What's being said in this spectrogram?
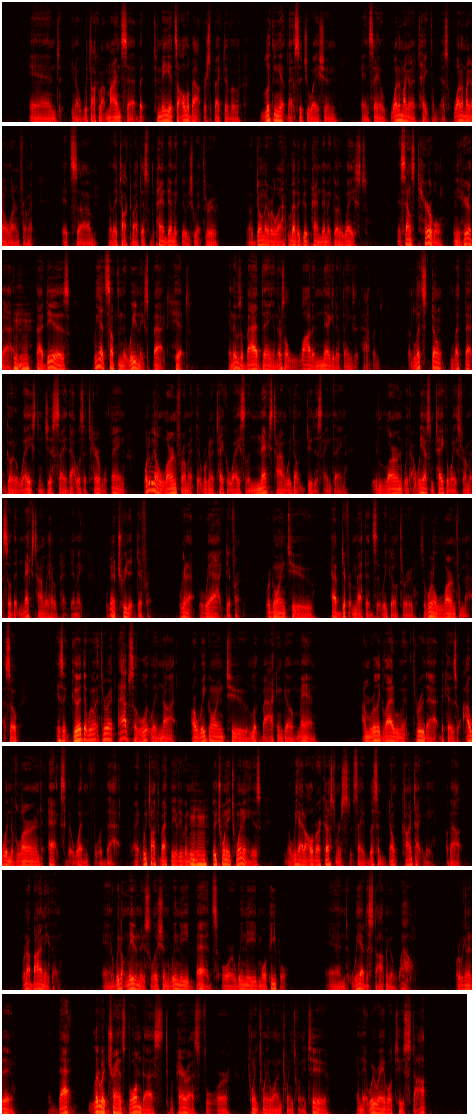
And, you know, we talk about mindset, but to me, it's all about perspective of looking at that situation and saying, what am I going to take from this? What am I going to learn from it? It's, um, you know, they talked about this with the pandemic that we just went through. You know, don't ever let, let a good pandemic go to waste. It sounds terrible when you hear that. Mhm. The idea is we had something that we didn't expect hit, and it was a bad thing, and there's a lot of negative things that happened. But let's don't let that go to waste and just say that was a terrible thing. What are we going to learn from it that we're going to take away so the next time we don't do the same thing? We learn with we have some takeaways from it so that next time we have a pandemic, we're going to treat it different. We're going to react different. We're going to have different methods that we go through. So we're going to learn from that. So is it good that we went through it? Absolutely not. Are we going to look back and go, man, I'm really glad we went through that because I wouldn't have learned X if it wasn't for that. Right. We talked about the even Mhm. through 2020 is, you know, we had all of our customers say, listen, don't contact me about, we're not buying anything and we don't need a new solution. We need beds or we need more people. And we had to stop and go, wow, what are we going to do? And that literally transformed us to prepare us for 2021, 2022, and that we were able to stop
